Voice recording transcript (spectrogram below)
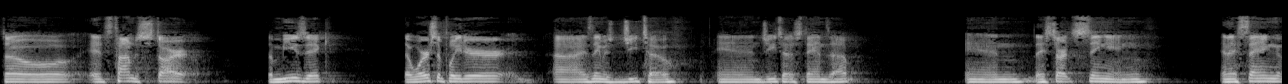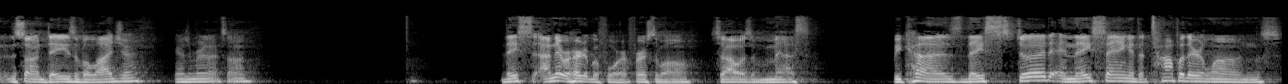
So it's time to start the music. The worship leader, uh, his name is Jito, and Jito stands up and they start singing. And they sang the song Days of Elijah. You guys remember that song? They, I never heard it before, first of all, so I was a mess. Because they stood and they sang at the top of their lungs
